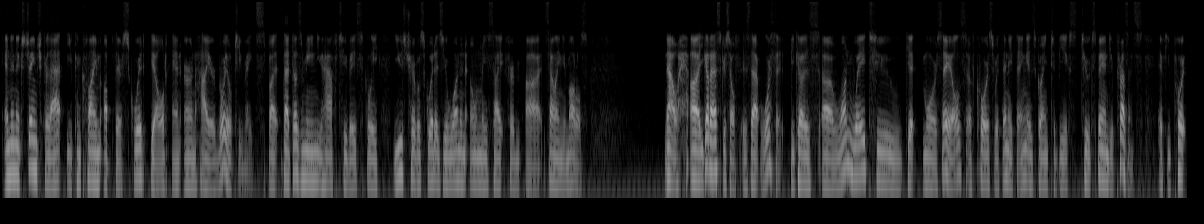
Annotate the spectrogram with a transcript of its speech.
and in exchange for that, you can climb up their Squid Guild and earn higher royalty rates. But that does mean you have to basically use TurboSquid as your one and only site for uh, selling your models. Now, uh, you got to ask yourself, is that worth it? Because uh, one way to get more sales, of course, with anything, is going to be ex to expand your presence. If you put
